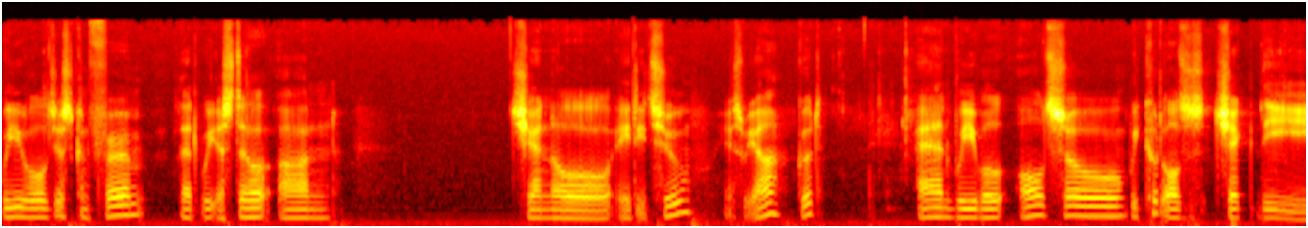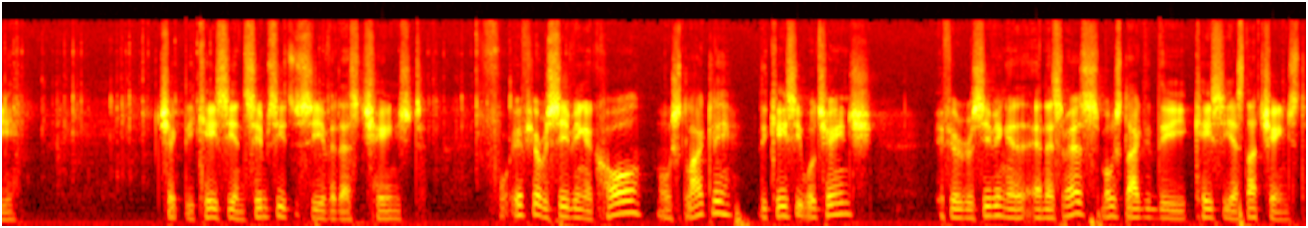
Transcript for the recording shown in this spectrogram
we will just confirm that we are still on channel 82. Yes, we are. Good. And we will also, we could also check the check the KC and SIMC to see if it has changed. For if you're receiving a call, most likely the KC will change. If you're receiving a, an SMS, most likely the KC has not changed.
